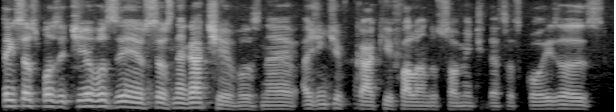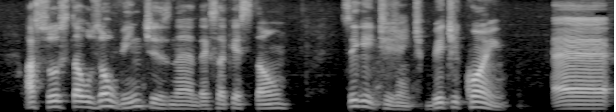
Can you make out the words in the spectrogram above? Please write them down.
tem seus positivos e os seus negativos, né? A gente ficar aqui falando somente dessas coisas assusta os ouvintes, né? Dessa questão. Seguinte, gente, Bitcoin é,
